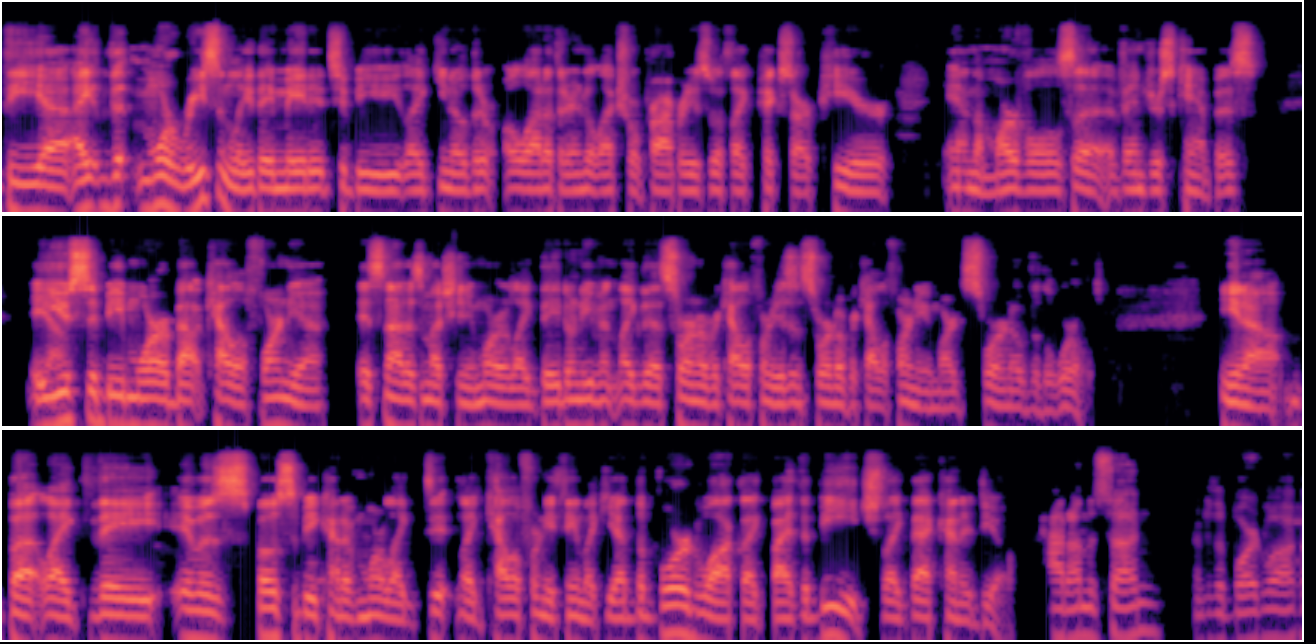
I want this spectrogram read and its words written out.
the uh I the, more recently they made it to be like you know there a lot of their intellectual properties with like Pixar Pier and the Marvel's uh, Avengers Campus. It Yeah. used to be more about California. It's not as much anymore. Like they don't even like the soaring over California isn't soaring over California anymore. It's soaring over the world. You know, but like they, it was supposed to be kind of more like di- like California theme. Like you had the boardwalk, like by the beach, like that kind of deal. Out on the sun, under the boardwalk.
